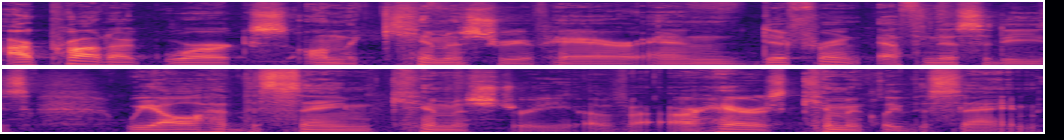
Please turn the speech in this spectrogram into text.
Our product works on the chemistry of hair, and different ethnicities, we all have the same chemistry. Of Our hair is chemically the same.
